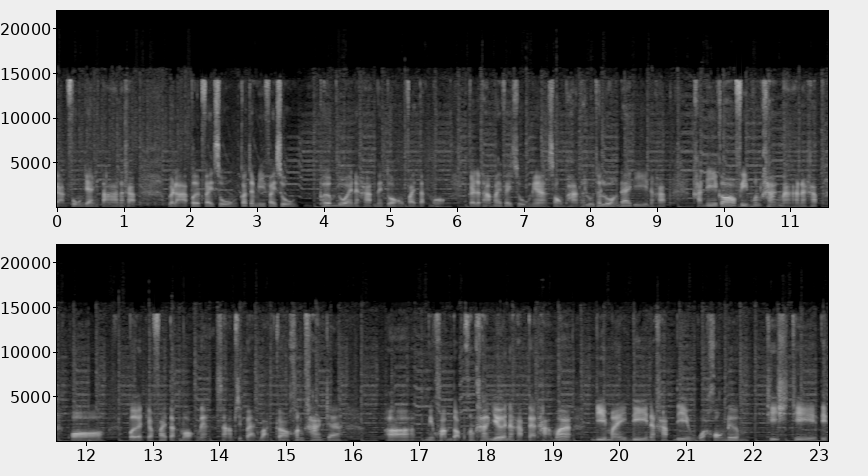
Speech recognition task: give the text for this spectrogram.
การฟุ้งแยงตานะครับ เวลาเปิดไฟสูงก็จะมีไฟสูงเพิ่มด้วยนะครับ ในตัวของไฟตัดหมอก ก็จะทำให้ไฟสูงเนี่ยส่องผ่านทะลุทะลวงได้ดีนะครับคันนี้ก็ฟิล์มค่อนข้างหนานะครับ พอเปิดกับไฟตัดหมอกเนี่ย38 วัตต์ก็ค่อนข้างจะมีความดรอปค่อนข้างเยอะนะครับ แต่ถามว่าดีไหมดีนะครับ ดีกว่าของเดิมที่ที่ติด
